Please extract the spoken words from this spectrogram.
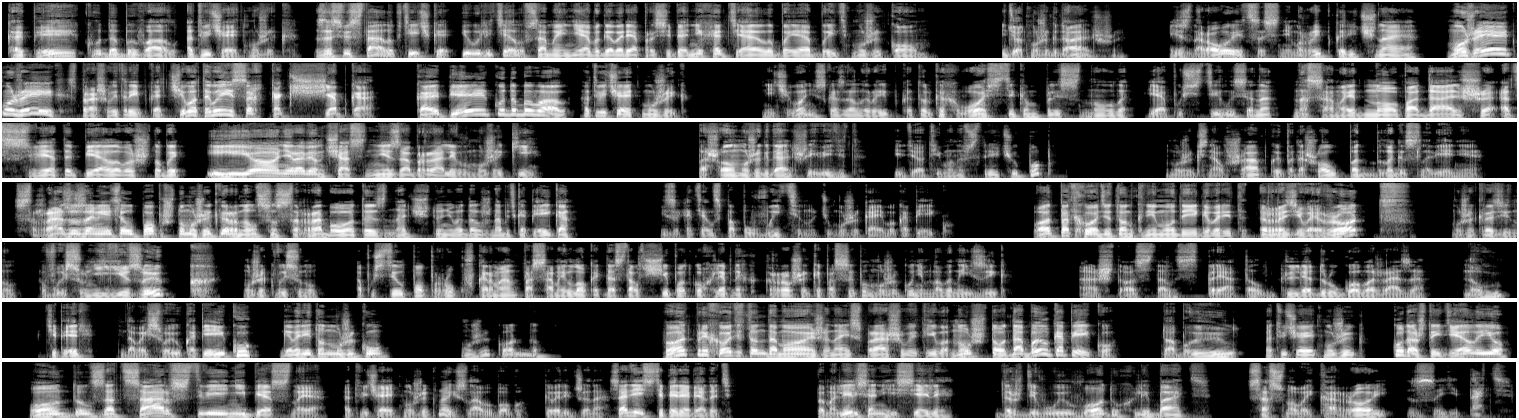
«Копейку добывал», — отвечает мужик. Засвистала птичка и улетела в самое небо, говоря про себя, не хотела бы я быть мужиком. Идет мужик дальше, и здоровается с ним рыбка речная. «Мужик, мужик!» — спрашивает рыбка. «Отчего ты высох, как щепка?» «Копейку добывал!» — отвечает мужик. Ничего не сказала рыбка, только хвостиком плеснула, и опустилась она на самое дно, подальше от света белого, чтобы и ее не равен час не забрали в мужики. Пошел мужик дальше и видит, идет ему навстречу поп. Мужик снял шапку и подошел под благословение. Сразу заметил поп, что мужик вернулся с работы, значит, у него должна быть копейка. И захотелось попу вытянуть у мужика его копейку. Вот подходит он к нему, да и говорит, разевай рот. Мужик разинул. Высунь язык. Мужик высунул. Опустил поп руку в карман, по самый локоть достал щепотку хлебных крошек и посыпал мужику немного на язык. А что осталось, спрятал для другого раза. — Ну, теперь давай свою копейку, — говорит он мужику. Мужик отдал. Вот приходит он домой, жена и спрашивает его, ну что, добыл копейку? — Добыл, — отвечает мужик. — Куда ж ты дел ее? — Отдал за царствие небесное, — отвечает мужик. — Ну и слава богу, — говорит жена. — Садись теперь обедать. Помолились они и сели дождевую воду хлебать, сосновой корой заедать.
